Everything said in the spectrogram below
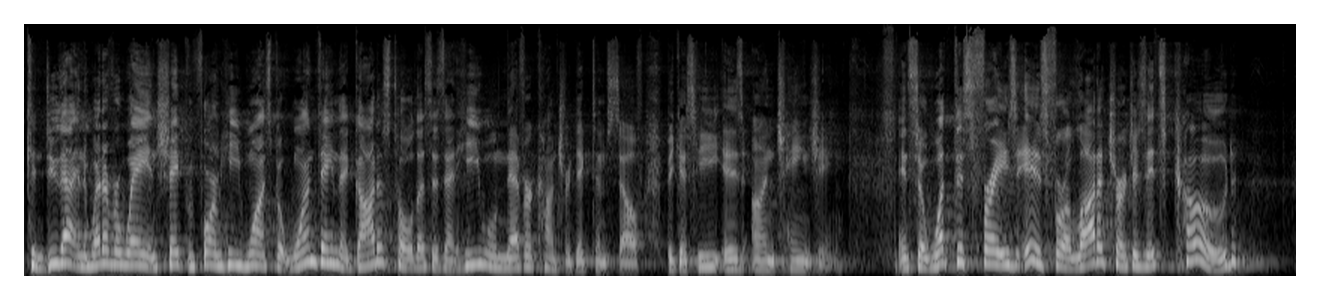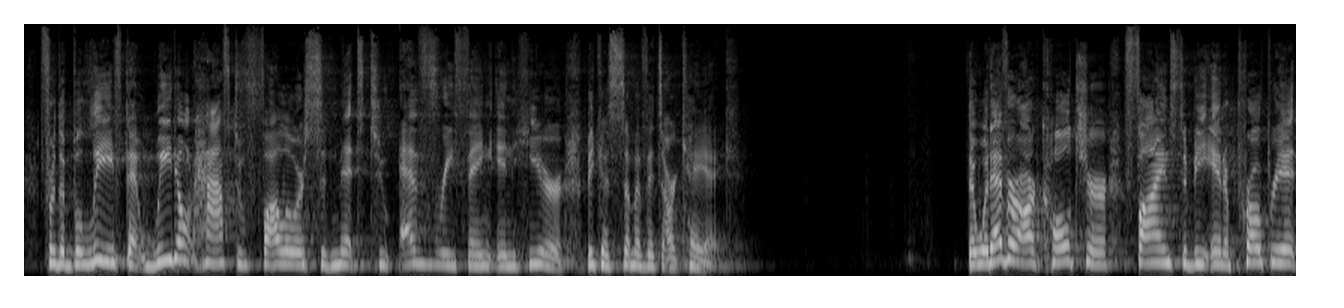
can do that in whatever way and shape and form He wants. But one thing that God has told us is that He will never contradict Himself because He is unchanging. And so, what this phrase is for a lot of churches, it's code for the belief that we don't have to follow or submit to everything in here because some of it's archaic. That whatever our culture finds to be inappropriate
